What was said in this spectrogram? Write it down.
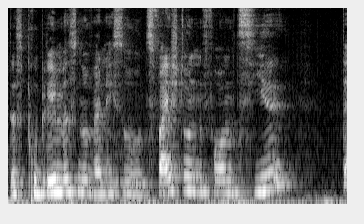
Das Problem ist nur, wenn ich so zwei Stunden vorm Ziel, da,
